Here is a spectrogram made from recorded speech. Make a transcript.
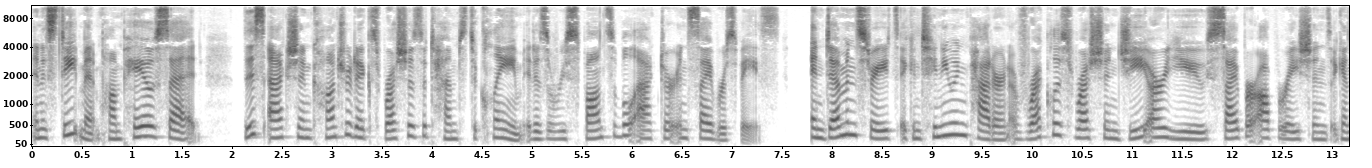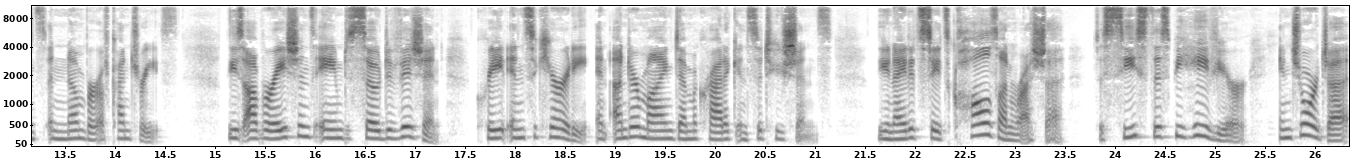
In a statement, Pompeo said, This action contradicts Russia's attempts to claim it is a responsible actor in cyberspace and demonstrates a continuing pattern of reckless Russian GRU cyber operations against a number of countries. These operations aim to sow division, create insecurity, and undermine democratic institutions. The United States calls on Russia to cease this behavior in Georgia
